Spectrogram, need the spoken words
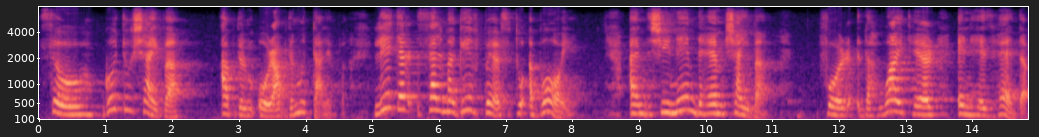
So go to Shaiba Abdul, or Abdul Muttalib. Later, Salma gave birth to a boy and she named him Shaiba for the white hair in his head.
